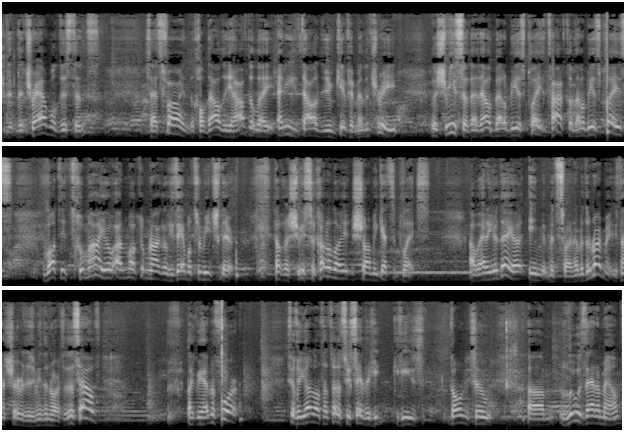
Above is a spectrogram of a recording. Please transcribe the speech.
the, the travel distance, so that's fine. The Choldal that you have to lay any dal you give him in the tree, the shvisa that that'll, that'll be his place. Tachta that'll be his place. He's able to reach there. Shami gets the place. But the right He's not sure if it mean the north or the south, like we had before. So we say that he he's going to um, lose that amount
